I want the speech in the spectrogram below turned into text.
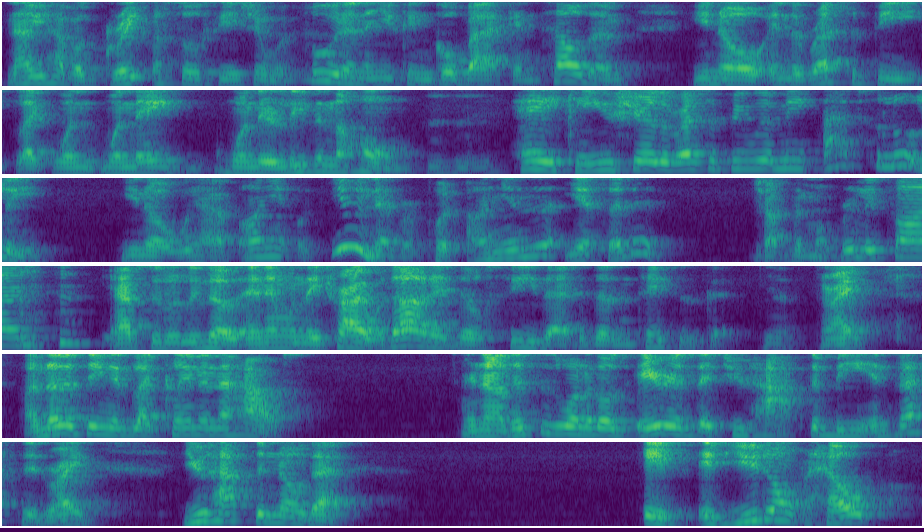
now you have a great association with food and then you can go back and tell them, you know, in the recipe like when when they when they're leaving the home, mm-hmm. "Hey, can you share the recipe with me?" Absolutely. You know, we have onion. You never put onions. in- Yes, I did. Chop them up mm-hmm. really fine. Absolutely no. And then when they try it without it, they'll see that it doesn't taste as good. Yeah. Right. Another thing is like cleaning the house. And now this is one of those areas that you have to be invested, right? You have to know that if if you don't help,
